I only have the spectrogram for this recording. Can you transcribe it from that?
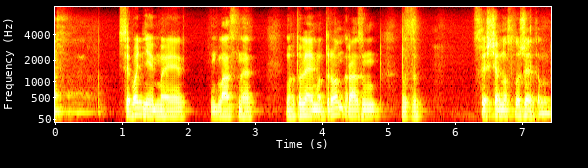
Е, Сьогодні ми, власне, виготовляємо дрон разом з священнослужителем.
